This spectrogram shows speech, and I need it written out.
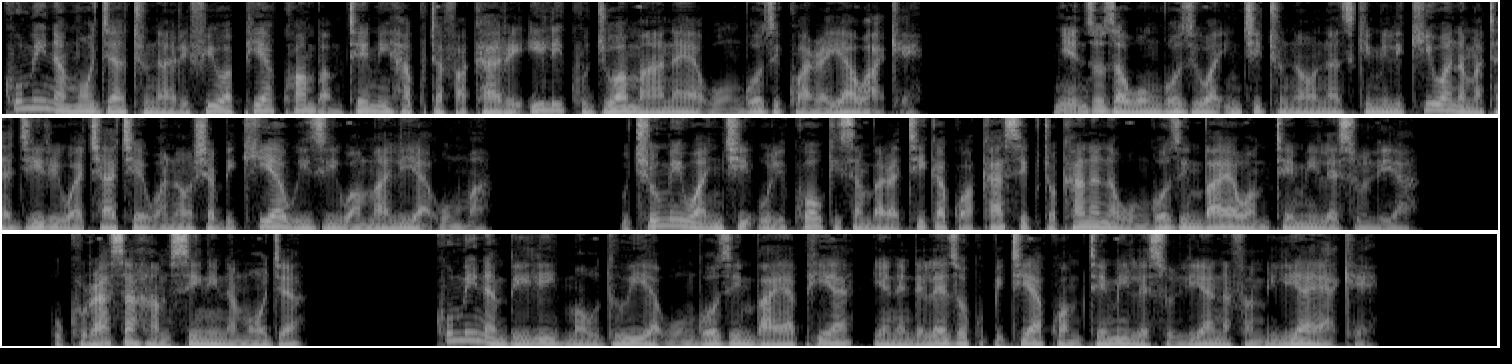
Kumi na moja. Tunaarifiwa pia kwamba Mtemi hakutafakari ili kujua maana ya uongozi kwa raia wake. Nyenzo za uongozi wa nchi tunaona zikimilikiwa na matajiri wachache wanaoshabikia wizi wa mali ya umma. Uchumi wa nchi ulikuwa ukisambaratika kwa kasi kutokana na uongozi mbaya wa Mtemi Lesulia. Ukurasa hamsini na moja. Kumi na mbili. Maudhui ya uongozi mbaya pia yanaendelezwa kupitia kwa Mtemi Lesulia na familia yake.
